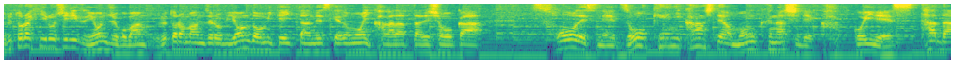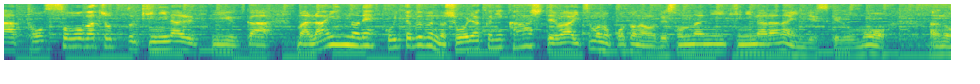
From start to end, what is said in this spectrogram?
ウルトラヒーローシリーズ45番ウルトラマンゼロビヨンドを見ていったんですけどもいかがだったでしょうか？そうですね。造形に関しては文句なしでかっこいいです。ただ塗装がちょっと気になるっていうかまあラインのねこういった部分の省略に関してはいつものことなのでそんなに気にならないんですけどもあの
